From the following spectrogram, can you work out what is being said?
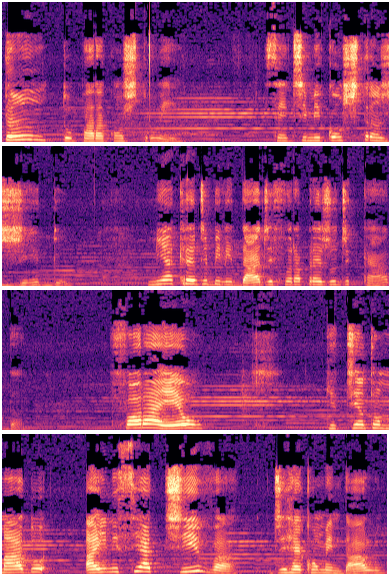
tanto para construir. Senti-me constrangido minha credibilidade fora prejudicada. Fora eu que tinha tomado a iniciativa de recomendá-lo,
